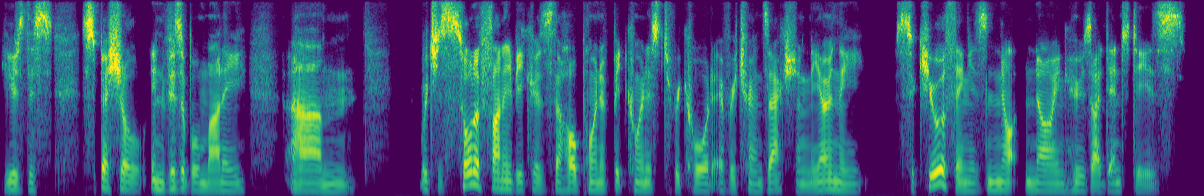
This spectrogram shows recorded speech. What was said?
use this special invisible money, um, which is sort of funny because the whole point of Bitcoin is to record every transaction. The only secure thing is not knowing whose identity is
